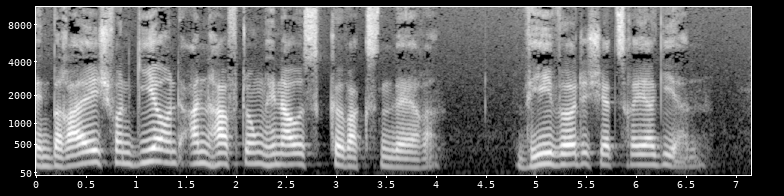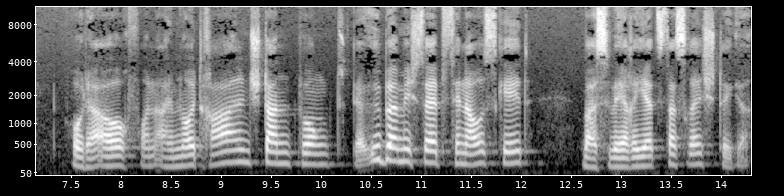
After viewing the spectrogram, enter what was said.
den Bereich von Gier und Anhaftung hinausgewachsen wäre. Wie würde ich jetzt reagieren? Oder auch von einem neutralen Standpunkt, der über mich selbst hinausgeht, was wäre jetzt das Richtige?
